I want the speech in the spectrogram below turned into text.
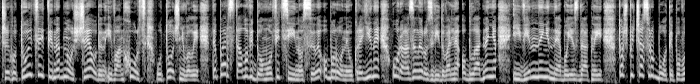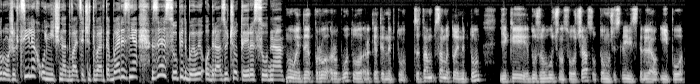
Чи готується йти на дно ще один Іван Хурс? Уточнювали. Тепер стало відомо офіційно. Сили оборони України уразили розвідувальне обладнання, і він нині не боєздатний. Тож під час роботи по ворожих цілях у ніч на 24 березня ЗСУ підбили одразу чотири судна. Мова йде про роботу ракети Нептун. Це там саме той Нептун, який дуже влучно свого часу, в тому числі відстріляв і по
